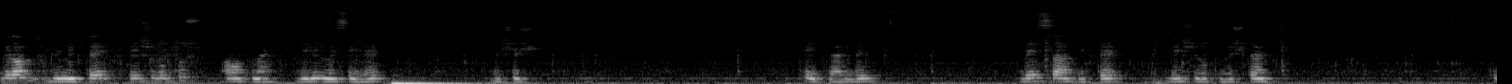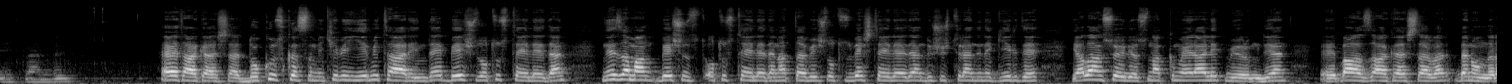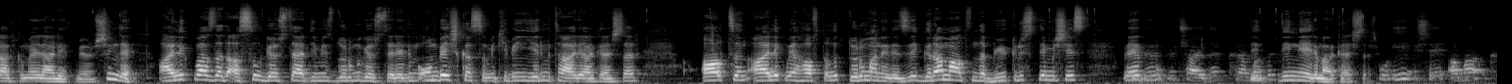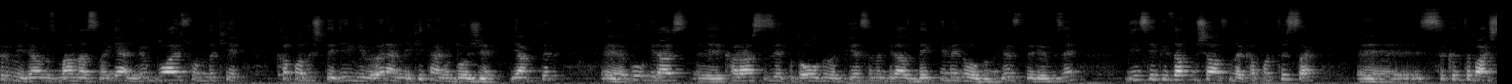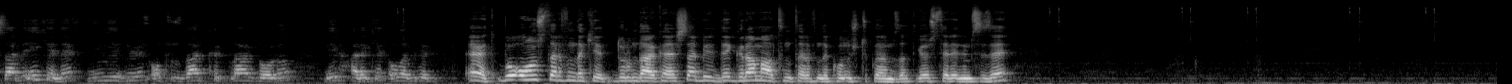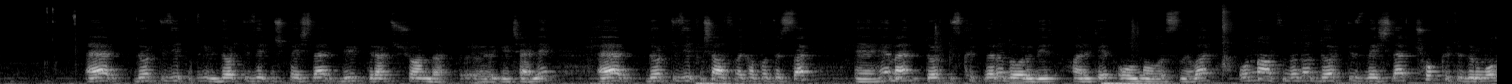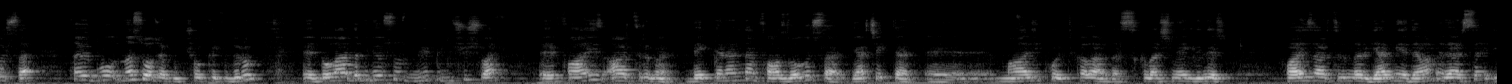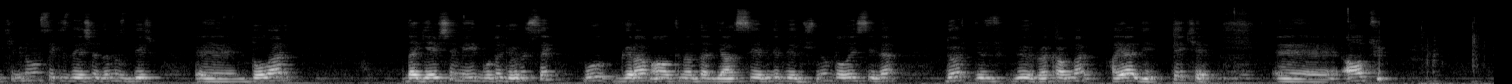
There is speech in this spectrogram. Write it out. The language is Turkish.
Gram günlükte 530 altına gelinmesiyle düşüş teyitlendi. 5 saatlikte 533'ten teyitlendi. Evet arkadaşlar 9 Kasım 2020 tarihinde 530 TL'den ne zaman 530 TL'den hatta 535 TL'den düşüş trendine girdi. Yalan söylüyorsun hakkımı helal etmiyorum diyen e, bazı arkadaşlar var. Ben onlara hakkımı helal etmiyorum. Şimdi aylık bazda da asıl gösterdiğimiz durumu gösterelim. 15 Kasım 2020 tarihi arkadaşlar. Altın aylık ve haftalık durum analizi. Gram altında büyük risk demişiz ve Ve 3 ayda kıramadık. dinleyelim arkadaşlar. Bu iyi bir şey ama kırmayacağımız manasına gelmiyor. Bu ay sonundaki kapanış dediğim gibi önemli. iki tane doji yaktık. Ee, bu biraz e, kararsız yapıda olduğunu, piyasanın biraz beklemede olduğunu gösteriyor bize. 1866'da kapatırsak e, sıkıntı başlar ve ilk hedef 1730'lar 40'lar doğru bir hareket olabilir. Evet bu ons tarafındaki durumda arkadaşlar bir de gram altın tarafında konuştuklarımızı gösterelim size. Eğer 470 gibi 475'ler büyük direnç şu anda e, geçerli. Eğer 470 altında kapatırsak e, hemen 440'lara doğru bir hareket olma olasılığı var. Onun altında da 405'ler çok kötü durum olursa tabii bu nasıl olacak bu çok kötü durum? E, dolarda biliyorsunuz büyük bir düşüş var. E, faiz artırımı beklenenden fazla olursa gerçekten e, mali politikalarda sıkılaşmaya gidilir faiz artırımları gelmeye devam ederse 2018'de yaşadığımız bir e, dolar da gevşemeyi burada görürsek bu gram altına da yansıyabilir diye düşünüyorum. Dolayısıyla 400'lü rakamlar hayal değil. Peki e, 600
